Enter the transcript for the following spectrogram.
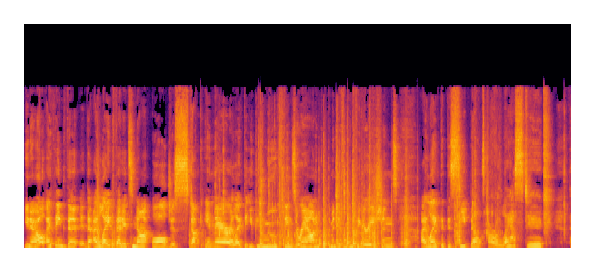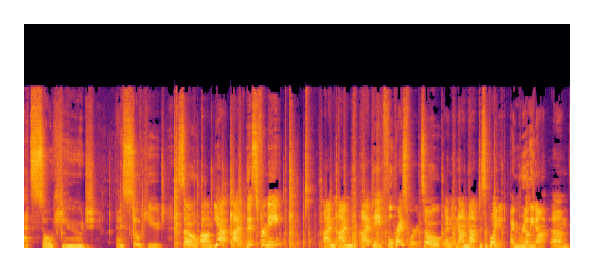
You know, I think that, that I like that it's not all just stuck in there. I like that you can move things around and put them in different configurations. I like that the seat belts are elastic. That's so huge. That is so huge. So um, yeah, I, this for me, I'm I'm I paid full price for it. So and, and I'm not disappointed. I'm really not. Um,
